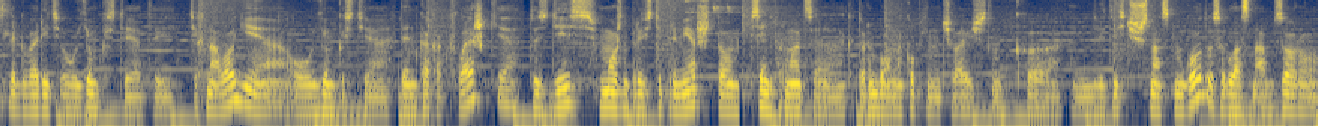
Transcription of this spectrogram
Если говорить о емкости этой технологии, о емкости ДНК как флешки, то здесь можно привести пример, что вся информация, которая была накоплена человечеством к 2016 году, согласно обзору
